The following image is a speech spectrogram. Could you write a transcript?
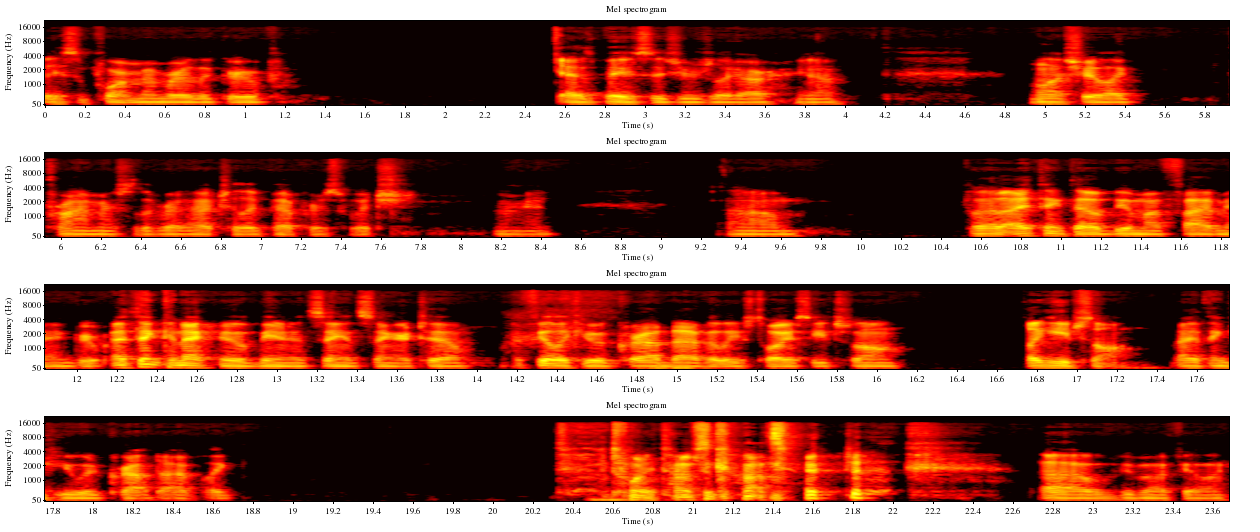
least important member of the group, as basses usually are. You know, unless you're like Primus or the Red Hot Chili Peppers, which, all right. Um, but I think that would be my five man group. I think Konecny would be an insane singer too. I feel like he would crowd dive at least twice each song, like each song. I think he would crowd dive like 20 times a concert. uh, would be my feeling.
